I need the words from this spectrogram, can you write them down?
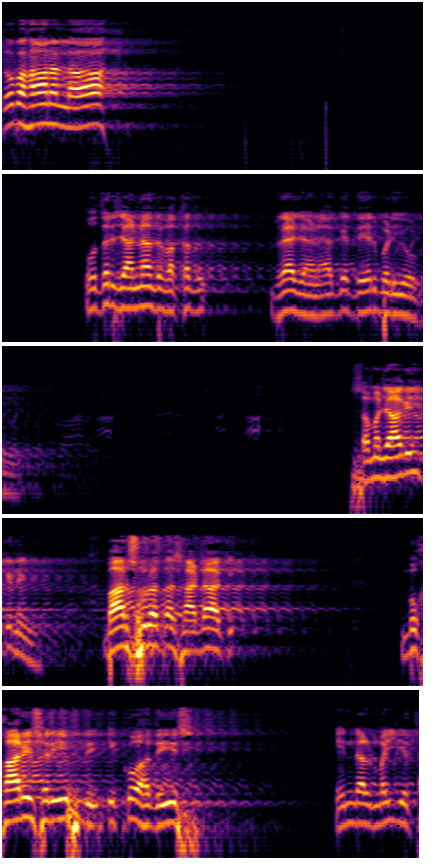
سبحان اللہ۔ ادھر جانا تو وقت رہ جانا اگے دیر بڑی ہو گئی۔ سمجھ آ گئی کہ نہیں؟ بار صورت ساڈا بخاری شریف دی اکو حدیث، ان المیت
